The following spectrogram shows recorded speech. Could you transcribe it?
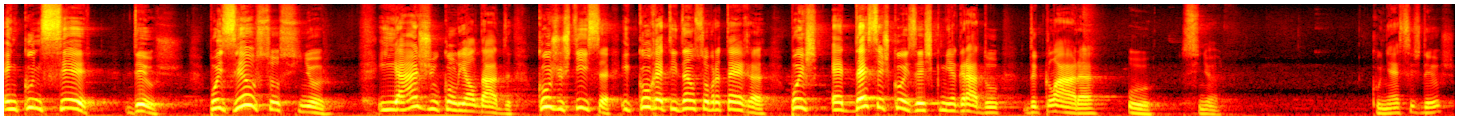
em conhecer Deus, pois eu sou o Senhor e ajo com lealdade, com justiça e com retidão sobre a terra, pois é dessas coisas que me agrado, declara o Senhor. Conheces Deus?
